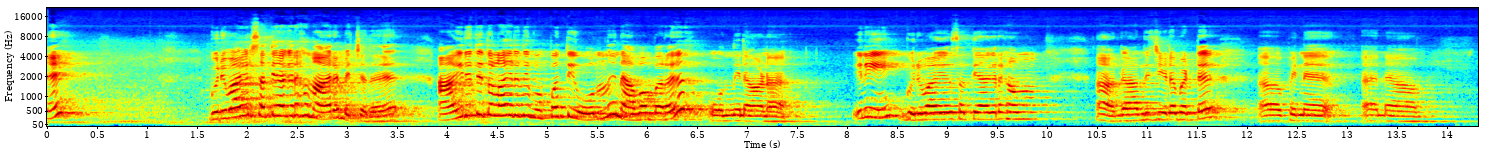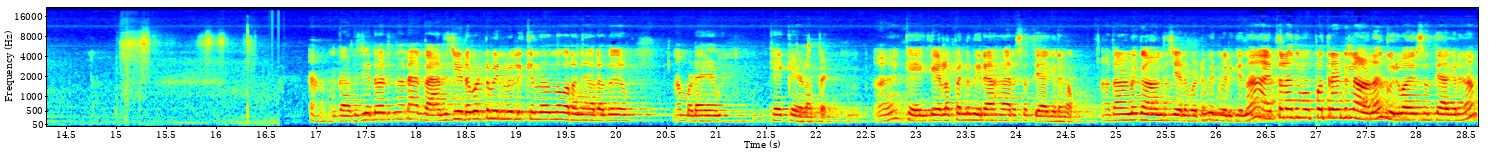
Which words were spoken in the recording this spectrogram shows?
ഏ? ഗുരുവായൂർ സത്യാഗ്രഹം ആരംഭിച്ചത് ആയിരത്തി തൊള്ളായിരത്തി മുപ്പത്തി ഒന്ന് നവംബർ ഒന്നിനാണ്. ഇനി ഗുരുവായൂർ സത്യാഗ്രഹം ആ ഗാന്ധിജി ഇടപെട്ട് പിന്നെ എന്നാ ആ ഗാന്ധിജി ഇടപെടുന്നല്ല ഗാന്ധിജി ഇടപെട്ട് പിൻവലിക്കുന്നതെന്ന് പറഞ്ഞാൽ അത് നമ്മുടെ കെ കേളപ്പൻ. കെ കേളപ്പന്റെ നിരാഹാര സത്യാഗ്രഹം. അതാണ് ഗാന്ധിജി ഇടപെട്ട് പിൻവലിക്കുന്നത്. ആയിരത്തി തൊള്ളായിരത്തി മുപ്പത്തിരണ്ടിലാണ് ഗുരുവായൂർ സത്യാഗ്രഹം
